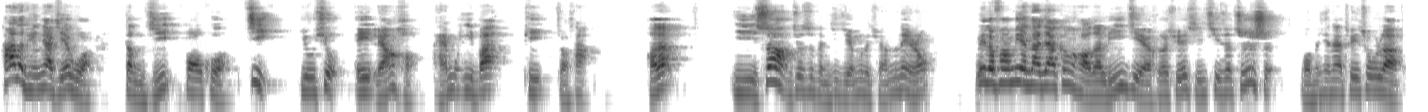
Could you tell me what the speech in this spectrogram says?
它的评价结果等级包括 G 优秀、A 良好、M 一般、P 较差。好的，以上就是本期节目的全部内容。为了方便大家更好的理解和学习汽车知识，我们现在推出了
